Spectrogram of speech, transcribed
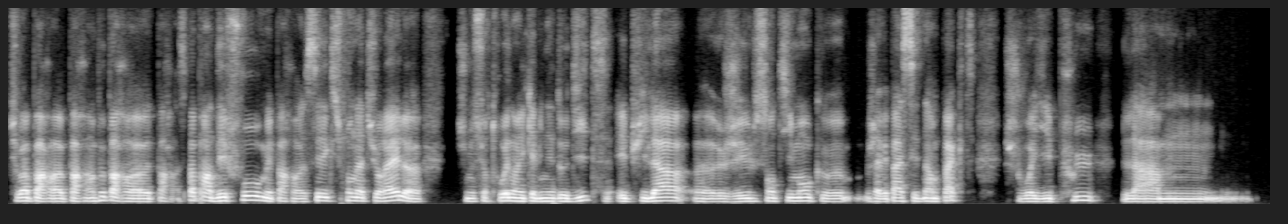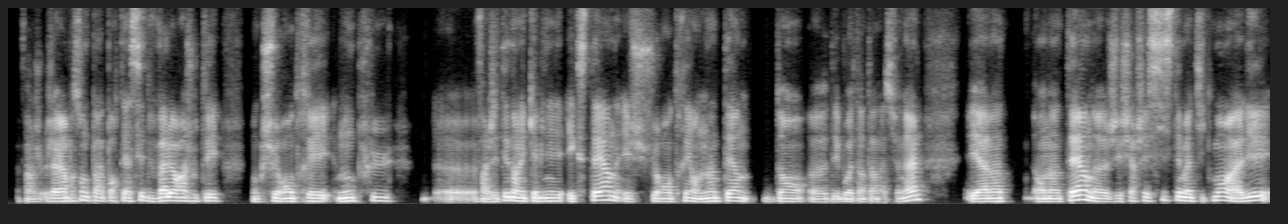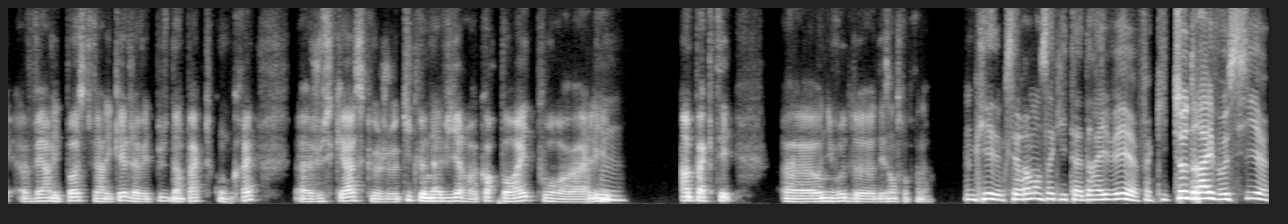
tu vois, par un peu par, par c'est pas par défaut, mais par sélection naturelle, je me suis retrouvé dans les cabinets d'audit. Et puis là, j'ai eu le sentiment que j'avais pas assez d'impact. Je voyais plus la, hum, enfin, j'avais l'impression de ne pas apporter assez de valeur ajoutée. Donc, je suis rentré non plus euh, enfin, j'étais dans les cabinets externes et je suis rentré en interne dans euh, des boîtes internationales. Et en interne, j'ai cherché systématiquement à aller vers les postes vers lesquels j'avais le plus d'impact concret euh, jusqu'à ce que je quitte le navire corporate pour aller hmm. impacter au niveau des entrepreneurs. Ok, donc c'est vraiment ça qui t'a drivé, enfin qui te drive aussi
